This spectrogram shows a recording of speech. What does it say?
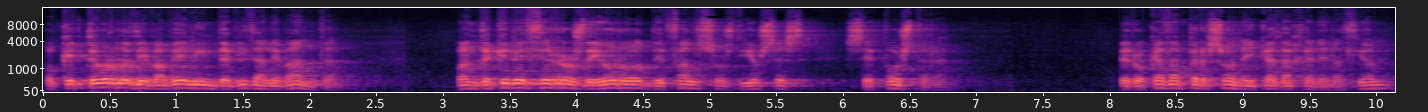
o qué torre de Babel indebida levanta, o ante qué becerros de oro de falsos dioses se postra. Pero cada persona y cada generación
